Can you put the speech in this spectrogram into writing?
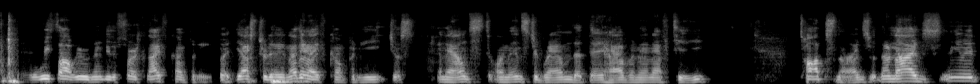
And we thought we were going to be the first knife company, but yesterday another knife company just announced on Instagram that they have an NFT. Tops knives, their knives, you know, it,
